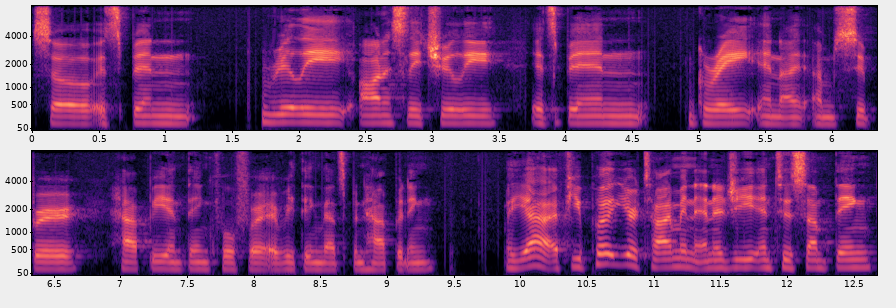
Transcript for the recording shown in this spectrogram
So it's been really, honestly, truly, it's been great. And I, I'm super happy and thankful for everything that's been happening. But yeah, if you put your time and energy into something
